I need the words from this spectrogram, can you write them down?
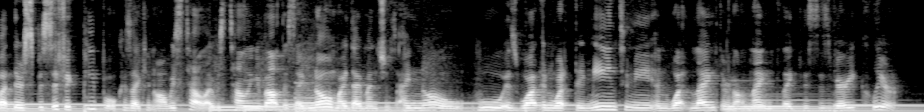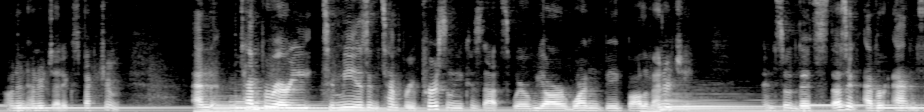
But there's specific people because I can always tell. I was telling you about this. I know my dimensions. I know who is what and what they mean to me and what length or not length. Like this is very clear on an energetic spectrum. And temporary to me isn't temporary personally because that's where we are one big ball of energy. And so this doesn't ever end.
